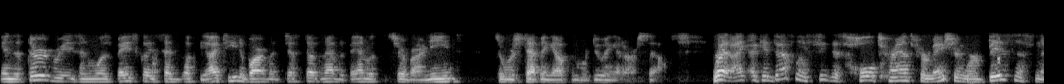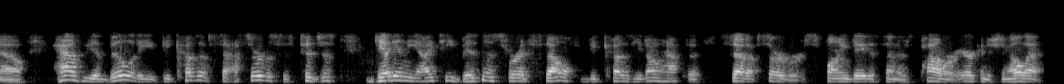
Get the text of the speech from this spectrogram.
And the third reason was basically said, look, the IT department just doesn't have the bandwidth to serve our needs, so we're stepping up and we're doing it ourselves. Right. I, I, can definitely see this whole transformation where business now has the ability, because of SaaS services, to just get in the IT business for itself because you don't have to set up servers, find data centers, power, air conditioning, all that.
